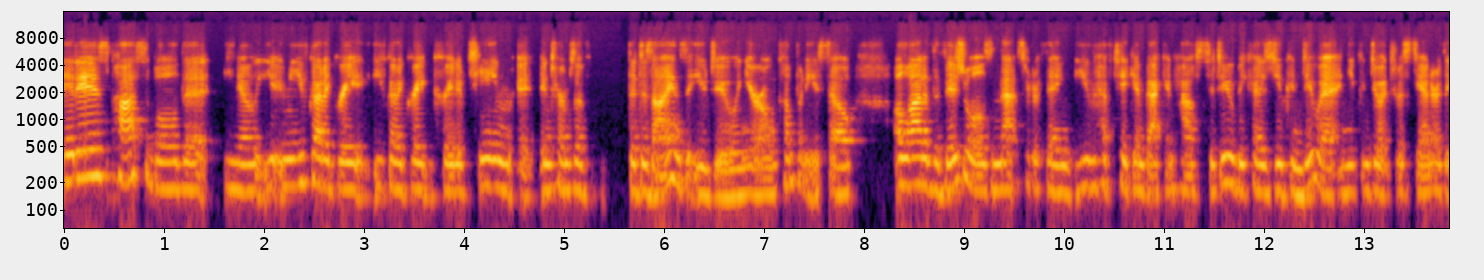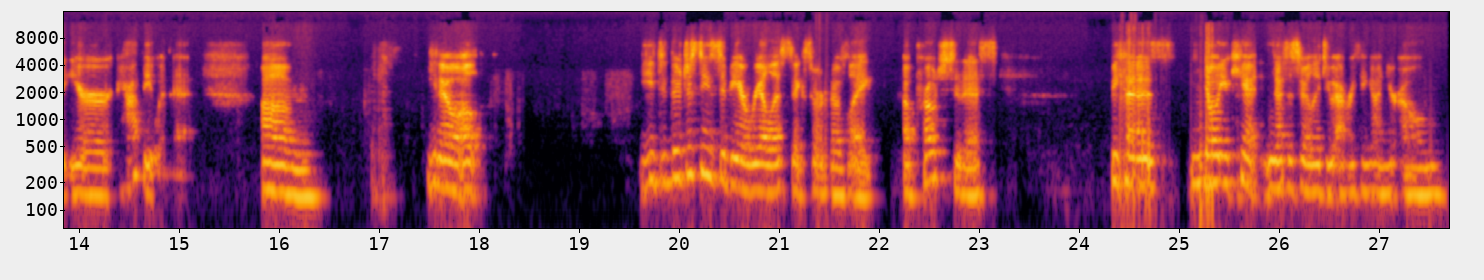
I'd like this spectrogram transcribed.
it is possible that you know you, I mean, you've got a great you've got a great creative team in terms of the designs that you do in your own company. So a lot of the visuals and that sort of thing you have taken back in house to do because you can do it and you can do it to a standard that you're happy with it. Um you know you, there just needs to be a realistic sort of like approach to this because no you can't necessarily do everything on your own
